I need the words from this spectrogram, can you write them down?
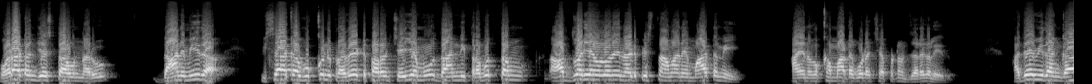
పోరాటం చేస్తూ ఉన్నారు. దాని మీద విశాఖ ఉక్కుని ప్రైవేటు పరం చేయము దాన్ని ప్రభుత్వం ఆధ్వర్యంలోనే నడిపిస్తామనే మాటని ఆయన ఒక్క మాట కూడా చెప్పడం జరగలేదు. అదేవిధంగా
